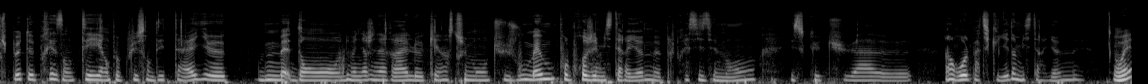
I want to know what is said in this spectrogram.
tu peux te présenter un peu plus en détail dans, de manière générale, quel instrument tu joues, même pour le projet Mysterium euh, plus précisément Est-ce que tu as euh, un rôle particulier dans Mysterium? Ouais,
